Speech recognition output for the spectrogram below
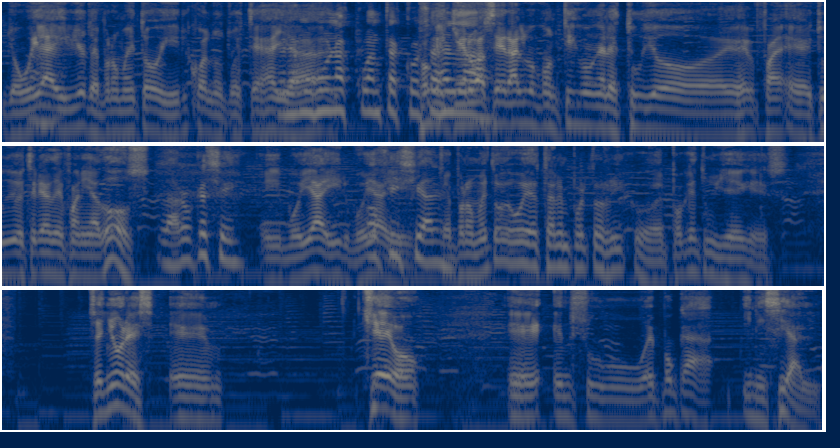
yo voy a ir, yo te prometo ir cuando tú estés allá. Tenemos unas cuantas cosas Porque quiero la- hacer algo contigo en el estudio, eh, eh, estudio estrellas de Fania 2. Claro que sí. Y voy a ir, voy Oficial. a ir. Te prometo que voy a estar en Puerto Rico después que tú llegues. Señores, eh, Cheo, eh, en su época inicial,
